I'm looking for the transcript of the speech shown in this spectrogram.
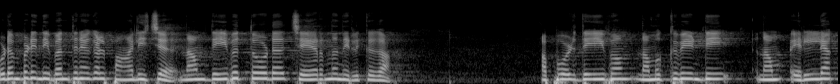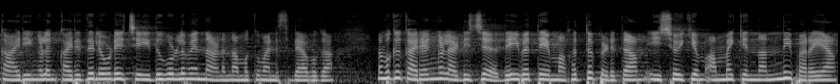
ഉടമ്പടി നിബന്ധനകൾ പാലിച്ച് നാം ദൈവത്തോട് ചേർന്ന് നിൽക്കുക. അപ്പോൾ ദൈവം നമുക്ക് വേണ്ടി നാം എല്ലാ കാര്യങ്ങളും കരുതലോടെ ചെയ്തുകൊള്ളുമെന്നാണ് നമുക്ക് മനസ്സിലാവുക. നമുക്ക് കരങ്ങളടിച്ച് ദൈവത്തെ മഹത്വപ്പെടുത്താം. ഈശോയ്ക്കും അമ്മയ്ക്കും നന്ദി പറയാം.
